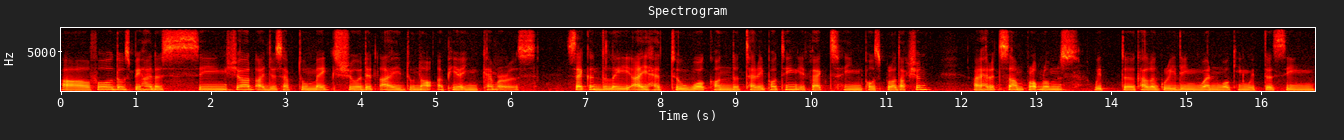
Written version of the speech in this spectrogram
Uh, for those behind the scene shot, I just have to make sure that I do not appear in cameras. Secondly, I had to work on the teleporting effect in post-production. I had some problems with the color grading when working with the scene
